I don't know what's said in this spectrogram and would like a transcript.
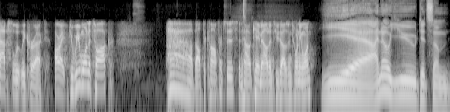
absolutely correct. All right, do we want to talk about the conferences and how it came out in 2021? Yeah, I know you did some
